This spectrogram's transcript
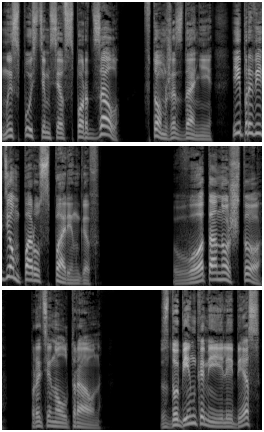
мы спустимся в спортзал в том же здании и проведем пару спаррингов». «Вот оно что!» — протянул Траун. «С дубинками или без?»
